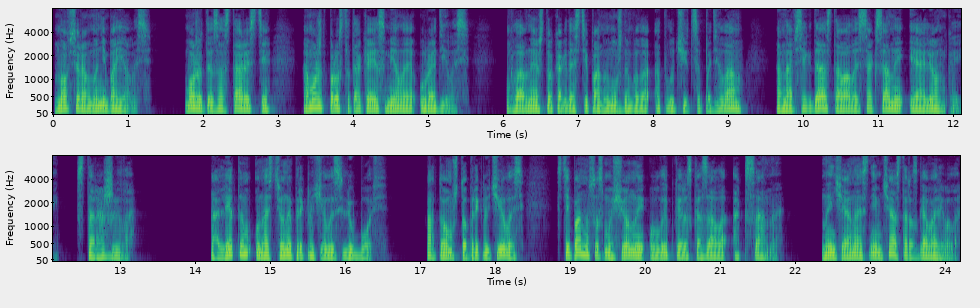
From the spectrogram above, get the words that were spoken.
но все равно не боялась. Может, из-за старости, а может, просто такая смелая уродилась. Главное, что когда Степану нужно было отлучиться по делам, она всегда оставалась с Оксаной и Аленкой, сторожила. А летом у Настены приключилась любовь. О том, что приключилось, Степану со смущенной улыбкой рассказала Оксана. Нынче она с ним часто разговаривала,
